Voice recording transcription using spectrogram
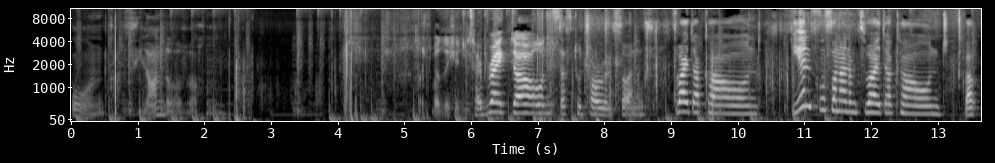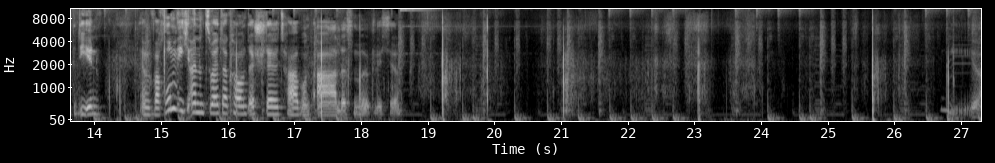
Und viele andere Sachen. Beispielsweise hier die zwei Breakdowns, das Tutorial zu einem zweiten Account, die Info von einem zweiten Account, die In äh, warum ich einen zweiten Account erstellt habe und alles Mögliche. Ja.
